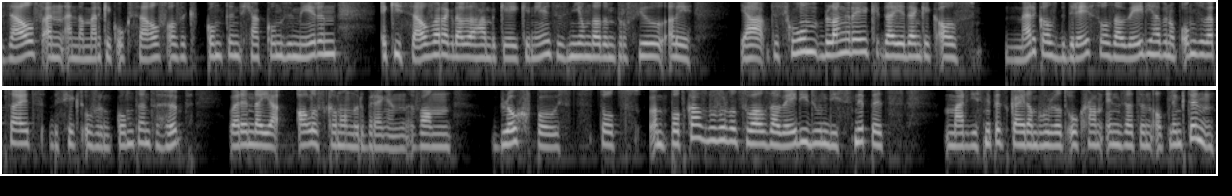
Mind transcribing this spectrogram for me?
zelf, en, en dat merk ik ook zelf als ik content ga consumeren, ik kies zelf waar ik dat wil gaan bekijken. Hè. Het is niet omdat een profiel... Allez, ja, het is gewoon belangrijk dat je, denk ik, als merk, als bedrijf, zoals dat wij die hebben op onze website, beschikt over een content hub, waarin dat je alles kan onderbrengen. Van blogposts tot een podcast bijvoorbeeld, zoals dat wij die doen, die snippets. Maar die snippets kan je dan bijvoorbeeld ook gaan inzetten op LinkedIn.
